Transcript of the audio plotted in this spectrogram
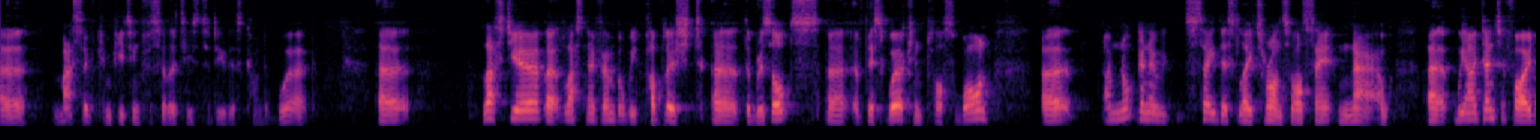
uh, massive computing facilities to do this kind of work. Uh, last year, uh, last November, we published uh, the results of this work in PLOS One. I'm not going to say this later on, so I'll say it now. We identified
